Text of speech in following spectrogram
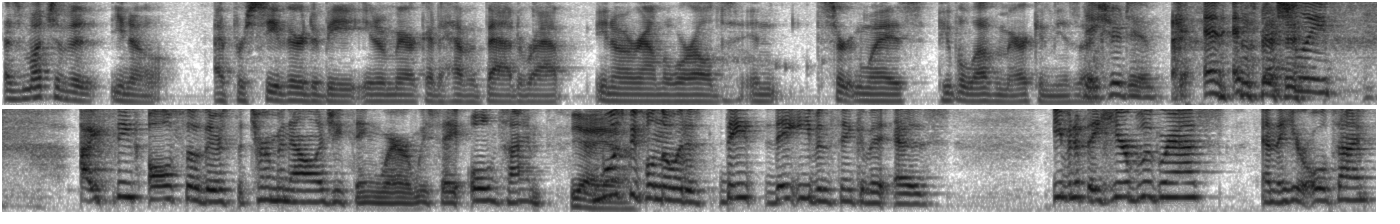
as much of a you know I perceive there to be you know America to have a bad rap you know around the world in certain ways. People love American music. They sure do. And especially, I think also there's the terminology thing where we say old time. Yeah, Most yeah. people know it as, they, they even think of it as, even if they hear bluegrass and they hear old time,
